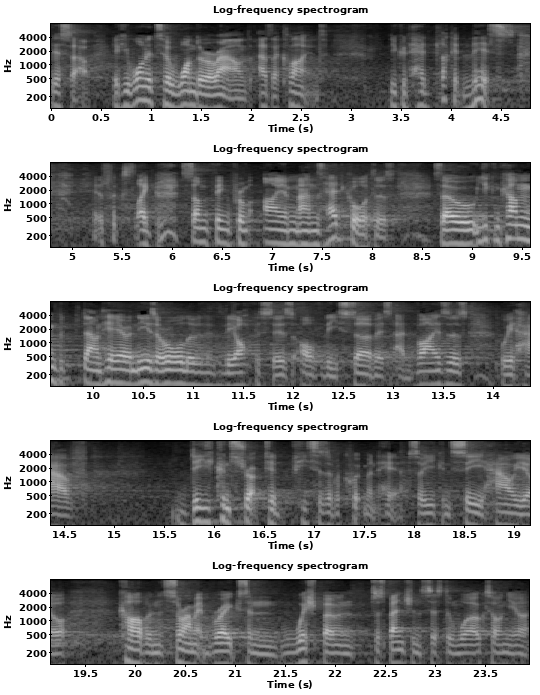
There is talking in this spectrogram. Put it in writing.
this out. If you wanted to wander around as a client, you could head, look at this. It looks like something from Iron Man's headquarters. So you can come down here, and these are all of the offices of the service advisors. We have deconstructed pieces of equipment here, so you can see how your carbon ceramic brakes and wishbone suspension system works on your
